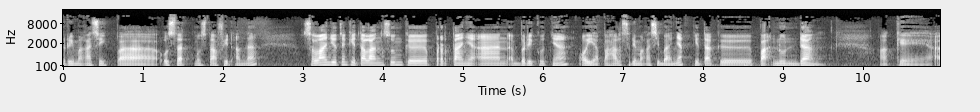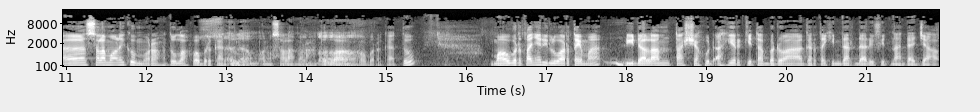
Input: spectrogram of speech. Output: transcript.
Terima kasih Pak Ustadz Mustafid Amna. Selanjutnya kita langsung ke pertanyaan berikutnya. Oh ya Pak Halas terima kasih banyak. Kita ke Pak Nundang. Oke, Assalamualaikum warahmatullahi wabarakatuh. Waalaikumsalam warahmatullahi wabarakatuh. Mau bertanya di luar tema, di dalam tasyahud akhir kita berdoa agar terhindar dari fitnah dajjal.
